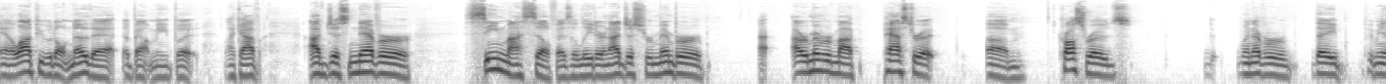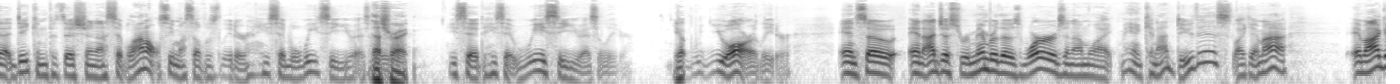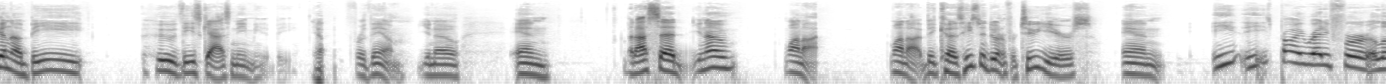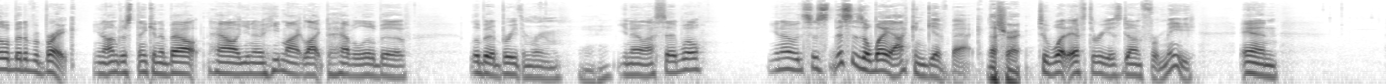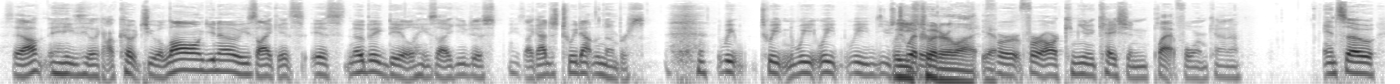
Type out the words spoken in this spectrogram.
and a lot of people don't know that about me. But like I've I've just never seen myself as a leader, and I just remember I, I remember my pastor at um, Crossroads. Whenever they put me in that deacon position, I said, "Well, I don't see myself as a leader." He said, "Well, we see you as a That's leader." right. He said, "He said we see you as a leader." Yep. you are a leader. And so, and I just remember those words and I'm like, man, can I do this? Like, am I, am I going to be who these guys need me to be Yep. for them, you know? And, but I said, you know, why not? Why not? Because he's been doing it for two years and he, he's probably ready for a little bit of a break. You know, I'm just thinking about how, you know, he might like to have a little bit of, a little bit of breathing room. Mm-hmm. You know, I said, well, you know, this is, this is a way I can give back That's right. to what F three has done for me. And I said, I'll, he's, he's like, I'll coach you along. You know, he's like, it's it's no big deal. He's like, you just, he's like, I just tweet out the numbers. We tweet, and we we we use We Twitter, use Twitter a lot. Yeah. for for our communication platform, kind of. And so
